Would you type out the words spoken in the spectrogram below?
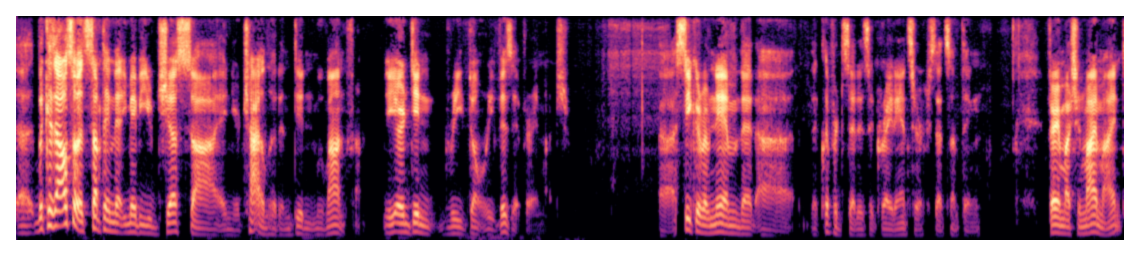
uh, because also it's something that maybe you just saw in your childhood and didn't move on from, or didn't re don't revisit very much. Uh, Secret of NIMH that uh, that Clifford said is a great answer because that's something very much in my mind.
